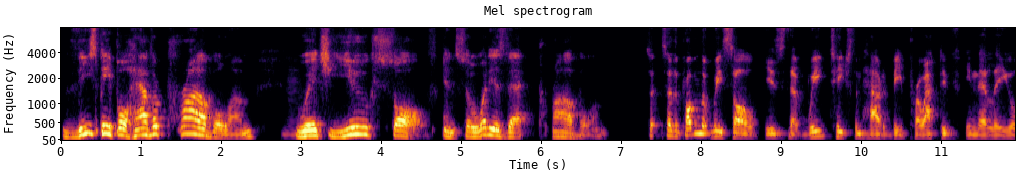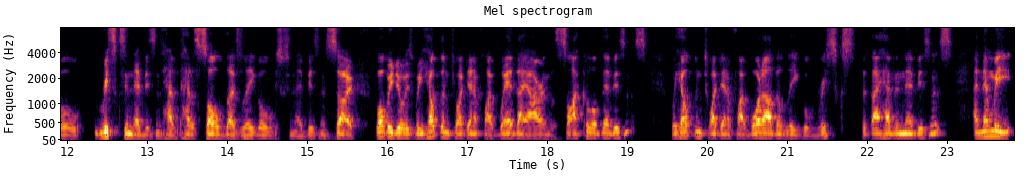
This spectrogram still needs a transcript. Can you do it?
these people have a problem mm. which you solve. And so what is that problem? So, so the problem that we solve is that we teach them how to be proactive in their legal risks in their business, how, how to solve those legal risks in their business. So what we do is we help them to identify where they are in the cycle of their business. We help them to identify what are the legal risks that they have in their business. And then we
